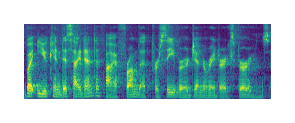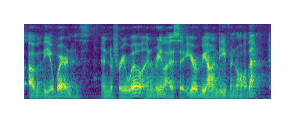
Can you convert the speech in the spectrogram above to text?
But you can disidentify from that perceiver generator experience of the awareness and the free will and realize that you're beyond even all that.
